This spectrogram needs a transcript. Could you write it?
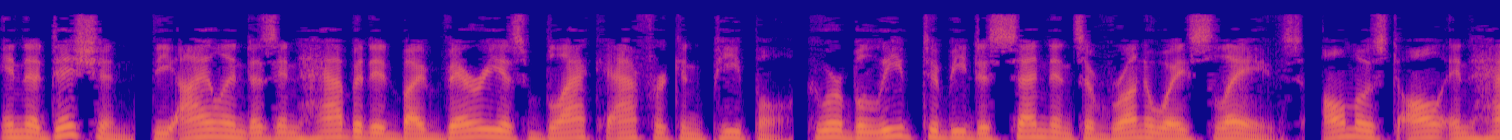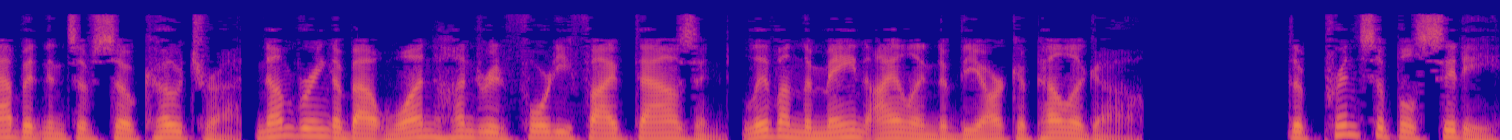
In addition, the island is inhabited by various black African people, who are believed to be descendants of runaway slaves. Almost all inhabitants of Socotra, numbering about 145,000, live on the main island of the archipelago. The principal city,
